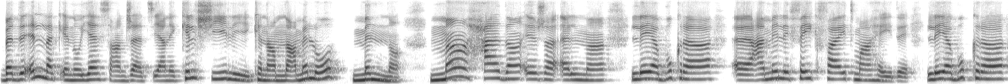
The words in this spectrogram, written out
بدي أقول لك إنه yes عن جد. يعني كل شيء اللي كنا عم نعمله منا. ما حدا اجى قالنا ليا بكرة عاملي fake fight مع هيدي؟ ليا بكرة؟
